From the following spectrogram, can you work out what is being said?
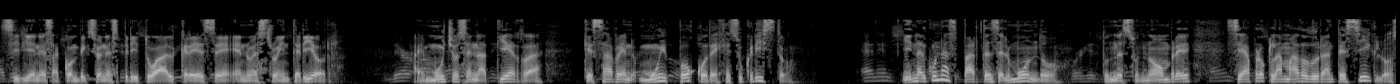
si bien esa convicción espiritual crece en nuestro interior. Hay muchos en la tierra que saben muy poco de Jesucristo. Y en algunas partes del mundo, donde su nombre se ha proclamado durante siglos,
